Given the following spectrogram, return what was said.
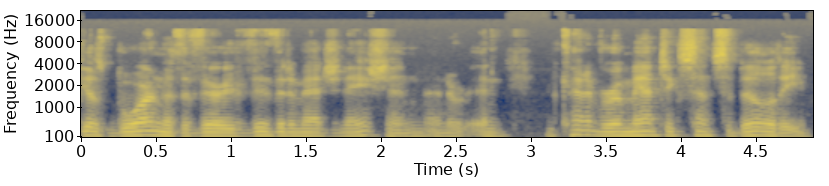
just born with a very vivid imagination and, and kind of a romantic sensibility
